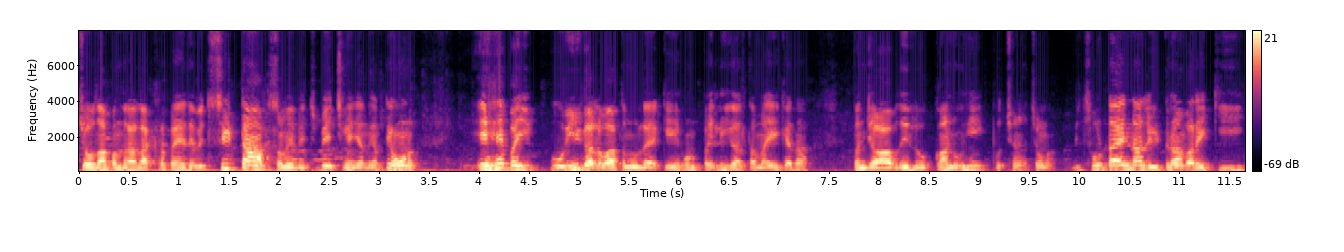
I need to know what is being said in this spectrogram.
14-15 ਲੱਖ ਰੁਪਏ ਦੇ ਵਿੱਚ ਸੀਟਾਂ ਆਪ ਸਮੇਂ ਵਿੱਚ ਵੇਚੀਆਂ ਜਾਂਦੀਆਂ। ਤੇ ਹੁਣ ਇਹ ਬਈ ਪੂਰੀ ਗੱਲਬਾਤ ਨੂੰ ਲੈ ਕੇ ਹੁਣ ਪਹਿਲੀ ਗੱਲ ਤਾਂ ਮੈਂ ਇਹ ਕਹਦਾ, ਪੰਜਾਬ ਦੇ ਲੋਕਾਂ ਨੂੰ ਹੀ ਪੁੱਛਣਾ ਚਾਹਣਾ ਵੀ ਤੁਹਾਡਾ ਇਹਨਾਂ ਲੀਡਰਾਂ ਬਾਰੇ ਕੀ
